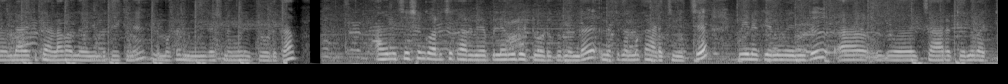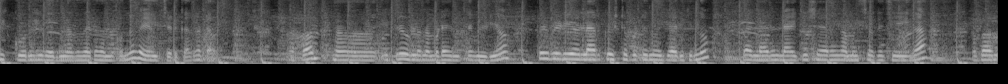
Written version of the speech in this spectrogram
നല്ലതായിട്ട് തിള വന്നു കഴിയുമ്പോഴത്തേക്കിന് നമുക്ക് മീൻ കഷ്ണങ്ങൾ ഇട്ട് കൊടുക്കാം. അതിനുശേഷം കുറച്ച് കറിവേപ്പില കൂടി ഇട്ട് കൊടുക്കുന്നുണ്ട്. എന്നിട്ട് നമുക്ക് അടച്ചു വെച്ച് മീനൊക്കെ ഒന്ന് വെന്ത് ചാറൊക്കെ ഒന്ന് വറ്റി കുറുകി വരുന്നത് വരെ നമുക്കൊന്ന് വേവിച്ചെടുക്കാം കേട്ടോ. അപ്പം ഇത്രയേ ഉള്ളൂ നമ്മുടെ ഇന്നത്തെ വീഡിയോ. ഈ വീഡിയോ എല്ലാവർക്കും ഇഷ്ടപ്പെട്ടു എന്ന് വിചാരിക്കുന്നു. അപ്പോൾ എല്ലാവരും ലൈക്ക് ഷെയറും കമൻസും ഒക്കെ ചെയ്യുക. അപ്പം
